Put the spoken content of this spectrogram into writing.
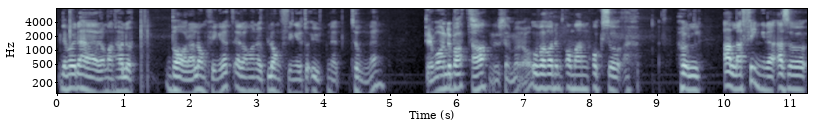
Det var ju det här om man höll upp bara långfingret eller om man höll upp långfingret och ut med tummen. Det var en debatt. Ja. Det stämmer. Ja. Och vad var det om man också höll alla fingrar, alltså...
